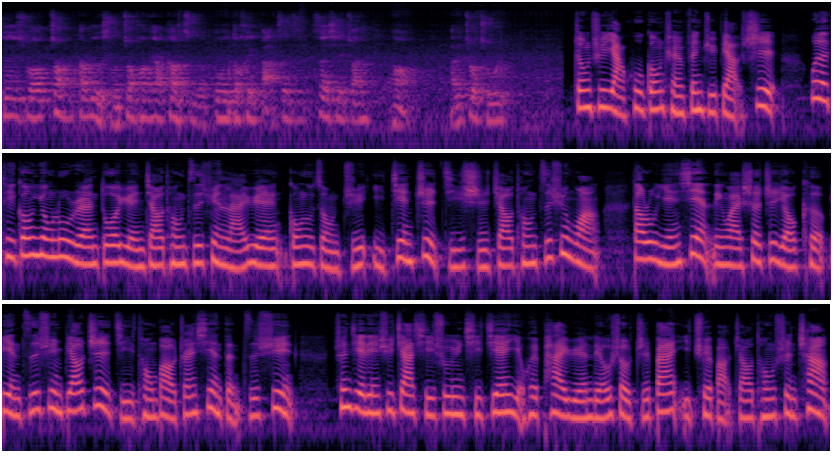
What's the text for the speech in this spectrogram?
就是说状道路有什么状况要告知的，部分都可以打这这些专哦来做处理。中区养护工程分局表示，为了提供用路人多元交通资讯来源，公路总局已建置即时交通资讯网，道路沿线另外设置有可变资讯标志及通报专线等资讯。春节连续假期疏运期间，也会派员留守值班，以确保交通顺畅。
